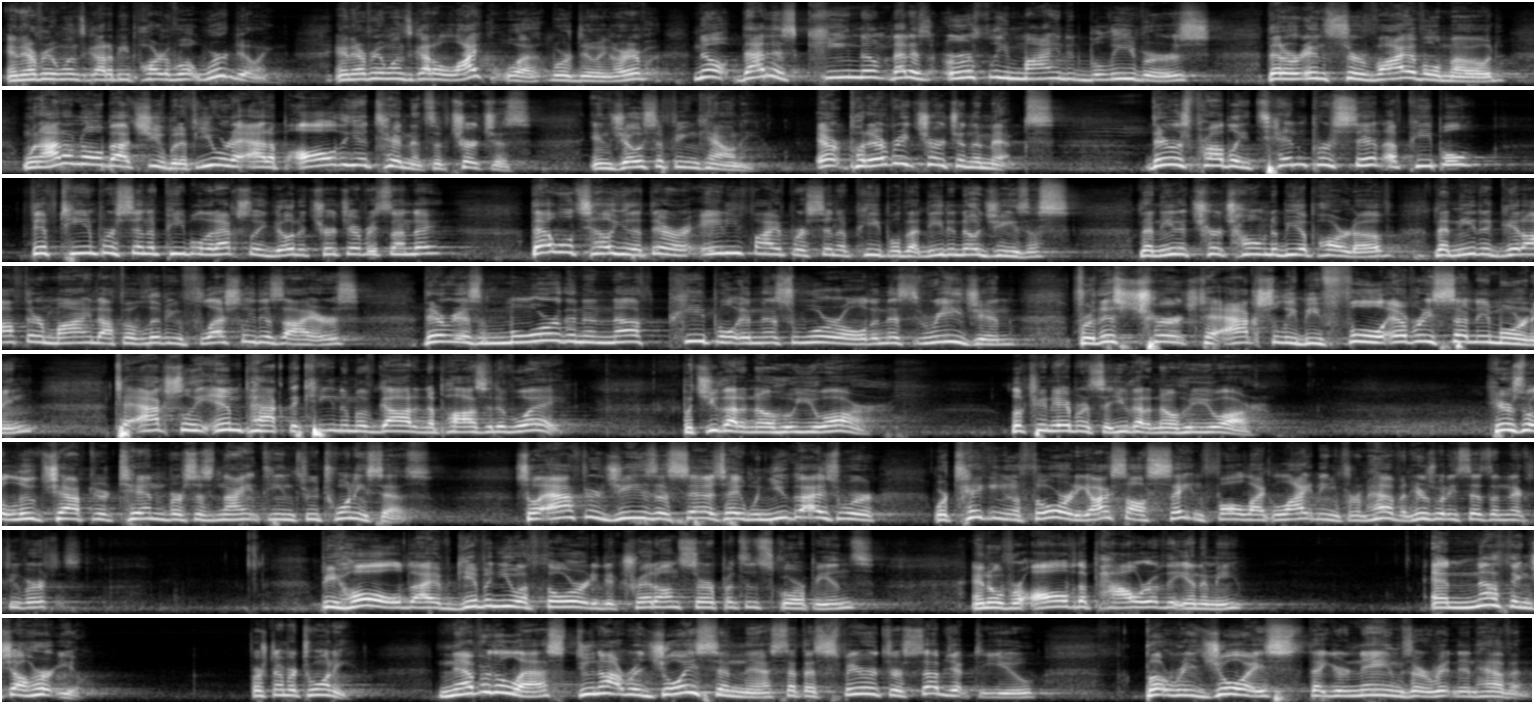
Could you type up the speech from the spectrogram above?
and everyone's got to be part of what we're doing and everyone's got to like what we're doing. Or every, no, that is kingdom, that is earthly minded believers that are in survival mode. When I don't know about you, but if you were to add up all the attendance of churches in Josephine County, Er, put every church in the mix. There is probably 10% of people, 15% of people that actually go to church every Sunday. That will tell you that there are 85% of people that need to know Jesus, that need a church home to be a part of, that need to get off their mind off of living fleshly desires. There is more than enough people in this world, in this region, for this church to actually be full every Sunday morning, to actually impact the kingdom of God in a positive way. But you got to know who you are. Look to your neighbor and say, You got to know who you are. Here's what Luke chapter 10, verses 19 through 20 says. So after Jesus says, Hey, when you guys were, were taking authority, I saw Satan fall like lightning from heaven. Here's what he says in the next two verses Behold, I have given you authority to tread on serpents and scorpions and over all the power of the enemy, and nothing shall hurt you. Verse number 20. Nevertheless, do not rejoice in this, that the spirits are subject to you, but rejoice that your names are written in heaven.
